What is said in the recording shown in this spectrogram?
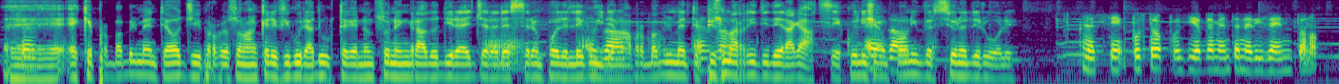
eh, sì. e che probabilmente oggi proprio sono anche le figure adulte che non sono in grado di reggere ed eh, essere un po' delle guide, esatto. ma probabilmente esatto. più smarriti dei ragazzi e quindi c'è esatto. un po' esatto. un'inversione dei ruoli. Eh sì, purtroppo sì, ovviamente ne risentono.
